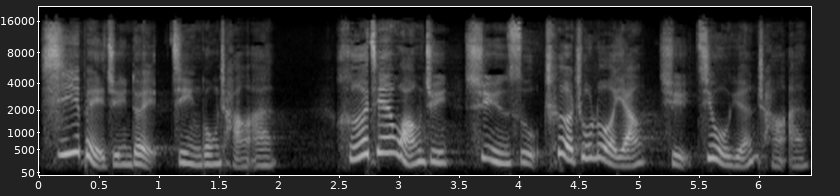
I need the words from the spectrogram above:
西北军队进攻长安，河间王军迅速撤出洛阳去救援长安。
